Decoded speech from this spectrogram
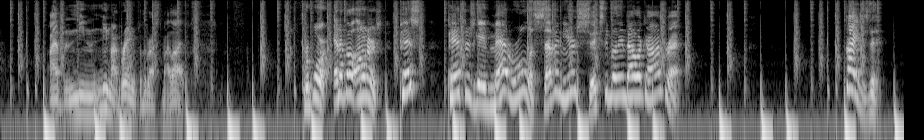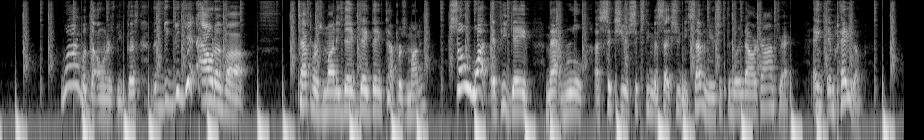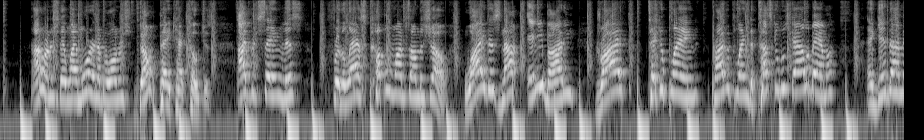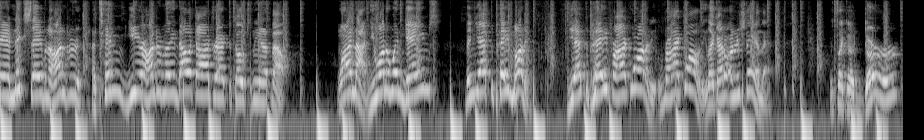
I have to need, need my brain for the rest of my life. Report: NFL owners pissed. Panthers gave Matt Rhule a seven-year, $60 million contract. Crazy. Why would the owners be pissed? Get out of uh, Tepper's money, Dave, Dave, Dave Tepper's money. So what if he gave Matt Rhule a six-year, sixty, excuse me, seven-year, sixty million dollar contract and, and paid him? I don't understand why more NFL owners don't pay head coaches. I've been saying this for the last couple months on the show. Why does not anybody drive, take a plane, private plane to Tuscaloosa, Alabama, and give that man Nick Saban a hundred, a ten-year, hundred million dollar contract to coach in the NFL? Why not? You want to win games? Then you have to pay money. You have to pay for high quantity, for high quality. Like I don't understand that. It's like a dur.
